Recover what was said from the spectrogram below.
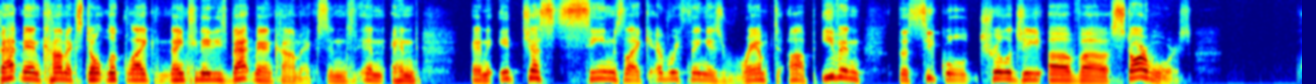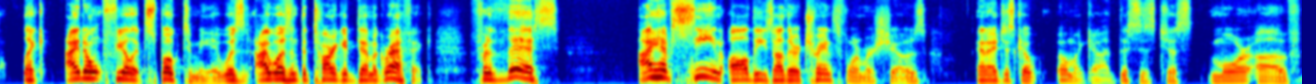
Batman comics don't look like 1980s Batman comics, and and and and it just seems like everything is ramped up. Even the sequel trilogy of uh, Star Wars, like I don't feel it spoke to me. It was I wasn't the target demographic for this. I have seen all these other Transformers shows, and I just go, "Oh my god, this is just more of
